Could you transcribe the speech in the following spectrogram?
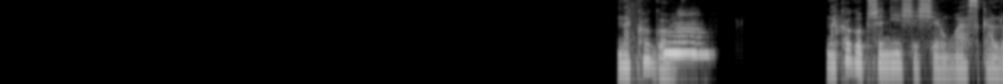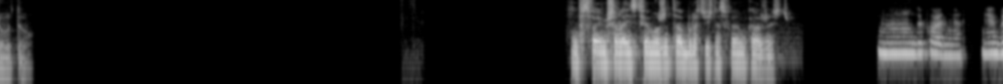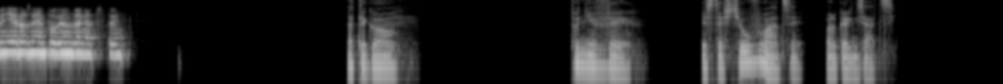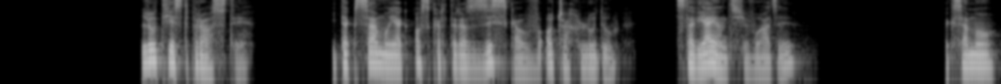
Na kogo? No, Na kogo przeniesie się łaska ludu? W swoim szaleństwie może to obrócić na swoją korzyść. no, dokładnie. Jakby nie rozumiem powiązania tutaj. Dlatego to nie wy jesteście u władzy w organizacji. Lud jest prosty. I tak samo jak Oskar teraz zyskał w oczach ludu, stawiając się władzy, tak samo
